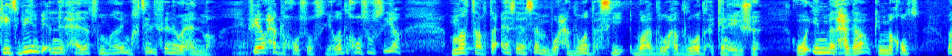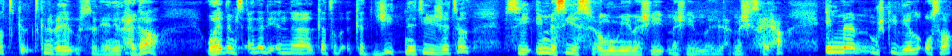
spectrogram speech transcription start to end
كيتبين بأن الحالات في المغرب مختلفة نوعا ما. فيها واحد الخصوصية وهذه الخصوصية مرتبطة أساسا بواحد الوضع سي بواحد واحد الوضع كنعيشوه. هو اما الحقرة كما قلت تكلم عليها الأستاذ يعني الحقرة. وهذا مسألة لأن كتجي نتيجة سي إما سياسة عمومية ماشي ماشي ماشي صحيحة إما مشكل ديال الأسرة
